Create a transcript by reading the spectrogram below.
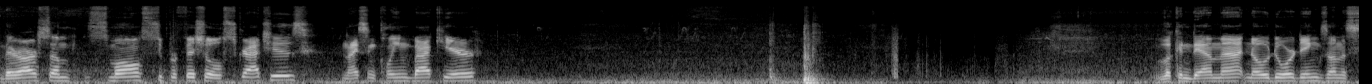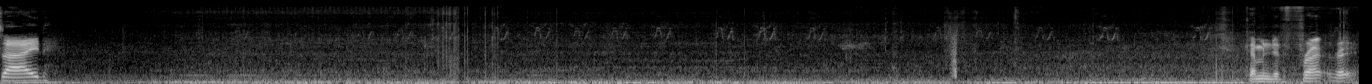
There are some small superficial scratches. Nice and clean back here. Looking down that, no door dings on the side. Coming to the front right,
